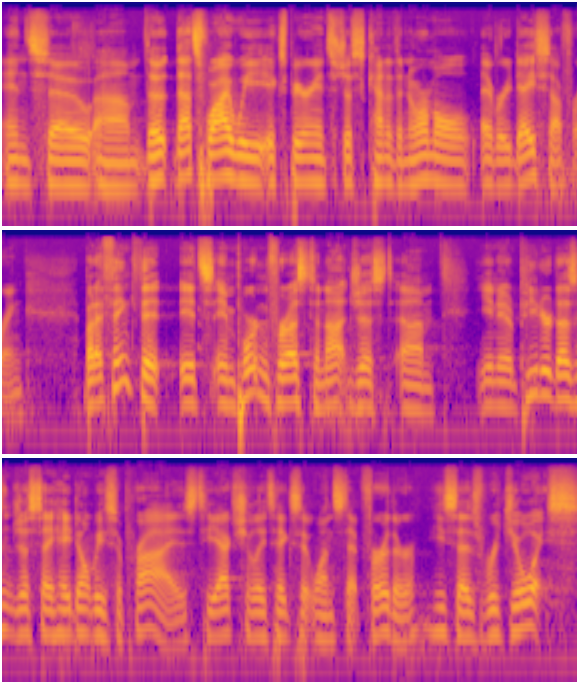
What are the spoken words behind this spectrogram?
And so um, th- that's why we experience just kind of the normal everyday suffering. But I think that it's important for us to not just, um, you know, Peter doesn't just say, hey, don't be surprised. He actually takes it one step further. He says, rejoice,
